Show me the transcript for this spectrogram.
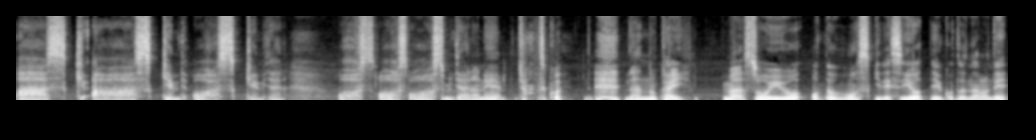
あーすっげー、あーすっげーみたいな、おーすっげーみたいな、おーす、おーす、おーすみたいなね。ちょっとこれ、何の回まあそういう音も好きですよっていうことなので、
